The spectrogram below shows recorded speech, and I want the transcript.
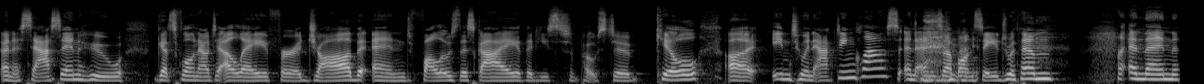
an assassin who gets flown out to LA for a job and follows this guy that he's supposed to kill uh, into an acting class and ends up on stage with him and then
